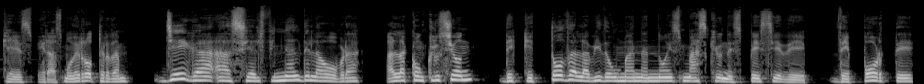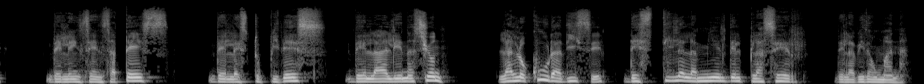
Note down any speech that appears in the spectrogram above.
que es Erasmo de Rotterdam, llega hacia el final de la obra a la conclusión de que toda la vida humana no es más que una especie de deporte de la insensatez, de la estupidez, de la alienación. La locura, dice, destila la miel del placer de la vida humana.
